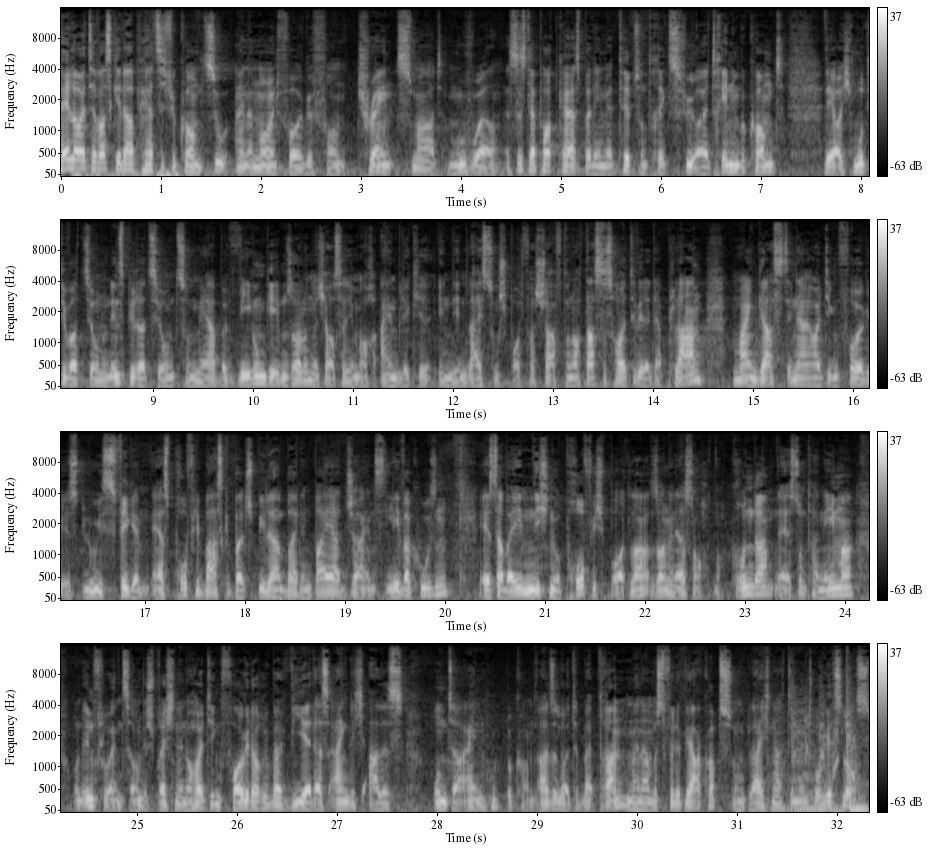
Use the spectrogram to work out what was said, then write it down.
Hey Leute, was geht ab? Herzlich willkommen zu einer neuen Folge von Train Smart Move Well. Es ist der Podcast, bei dem ihr Tipps und Tricks für euer Training bekommt, der euch Motivation und Inspiration zu mehr Bewegung geben soll und euch außerdem auch Einblicke in den Leistungssport verschafft. Und auch das ist heute wieder der Plan. Mein Gast in der heutigen Folge ist Luis Figge. Er ist Profi-Basketballspieler bei den Bayer Giants Leverkusen. Er ist aber eben nicht nur Profisportler, sondern er ist auch noch Gründer, er ist Unternehmer und Influencer. Und wir sprechen in der heutigen Folge darüber, wie er das eigentlich alles unter einen Hut bekommt. Also Leute, bleibt dran an. Mein Name ist Philipp Jakobs und gleich nach dem Intro geht's los.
